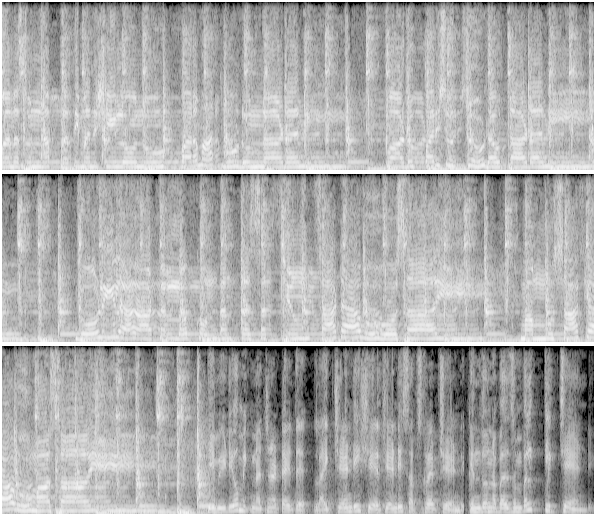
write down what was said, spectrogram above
మనసున్న ప్రతి మనిషిలోనూ పరమాత్ముడున్నాడని వాడు పరిశుద్ధుడవుతాడని. గోళీల ఆటల్లో కొండంత సత్యం చాటావు ఓ సాయి మమ్ము సాకావు మా సాయి. ఈ వీడియో మీకు నచ్చినట్టయితే లైక్ చేయండి షేర్ చేయండి సబ్స్క్రైబ్ చేయండి. కింద ఉన్న బెల్ సింబల్ క్లిక్ చేయండి.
